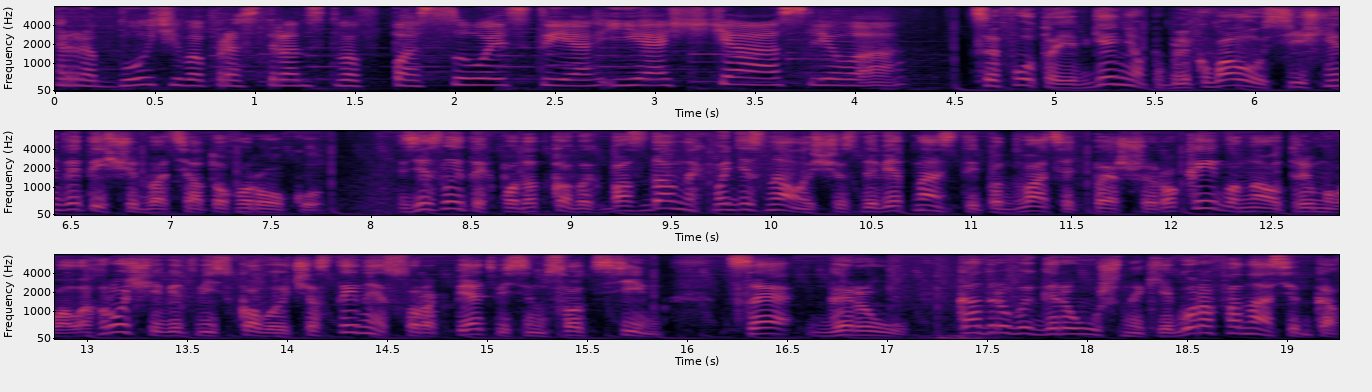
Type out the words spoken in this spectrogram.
рабочего пространства в посольстве. Я счастлива. Це фото Євгенія опублікувала у січні 2020 року. Зі злитих податкових баз даних ми дізналися, що з 19 по 21 роки вона отримувала гроші від військової частини 45807. Це ГРУ. Кадровий ГРУшник Єгор Афанасенков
